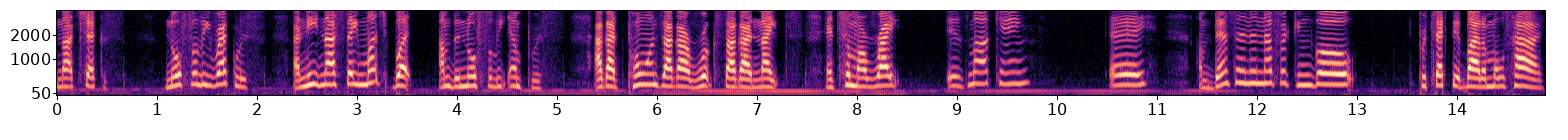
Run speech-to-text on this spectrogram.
not checkers. fully reckless. I need not say much, but I'm the Northfully Empress. I got pawns, I got rooks, I got knights. And to my right is my king. Hey, I'm dancing in African gold, protected by the Most High.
